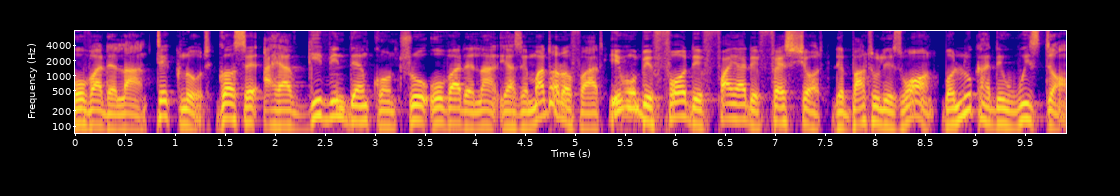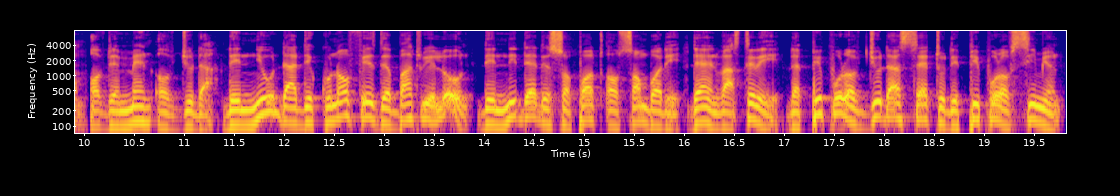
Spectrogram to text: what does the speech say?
over the land. Take note. God said, I have given them control over the land. As a matter of fact, even before they fire the first shot, the battle is won. But look at the wisdom of the men of Judah. They knew that they could not face the battle alone. They needed the support of somebody. Then, verse 3 the people of Judah said to the people of Simeon,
